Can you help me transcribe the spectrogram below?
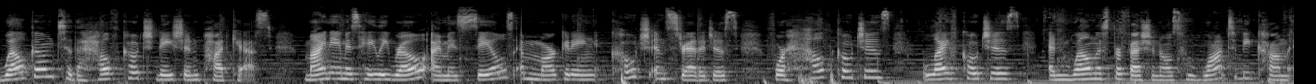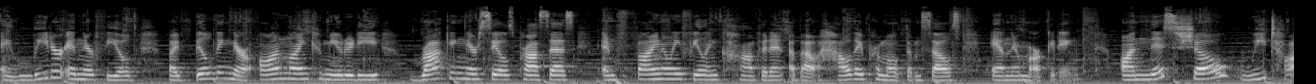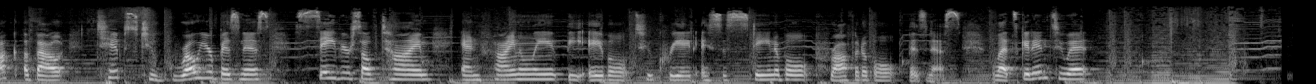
Welcome to the Health Coach Nation podcast. My name is Hailey Rowe. I'm a sales and marketing coach and strategist for health coaches, life coaches, and wellness professionals who want to become a leader in their field by building their online community, rocking their sales process, and finally feeling confident about how they promote themselves and their marketing. On this show, we talk about tips to grow your business save yourself time, and finally be able to create a sustainable, profitable business. Let's get into it.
